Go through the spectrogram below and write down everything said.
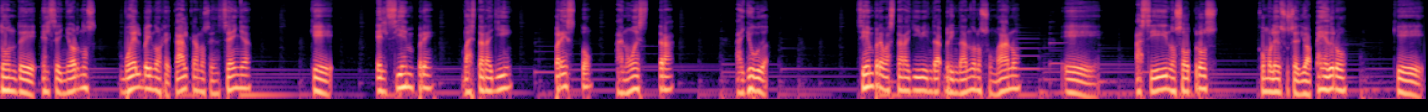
donde el Señor nos vuelve y nos recalca, nos enseña que Él siempre va a estar allí presto a nuestra ayuda siempre va a estar allí brindándonos su mano. Eh, así nosotros, como le sucedió a Pedro, que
